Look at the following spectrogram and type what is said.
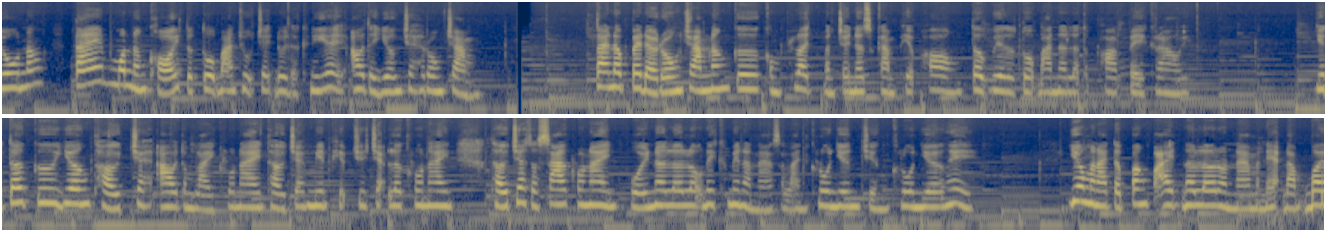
យូរហ្នឹងតែមុននឹងក្រោយទទួលបានជោគជ័យដូចតែគ្នាឯងឲ្យតែយើងចេះរងចាំតែនៅពេលដែលរងចាំហ្នឹងគឺកុំភ្លេចបញ្ចេញនៅសកម្មភាពផងទើបវាទទួលបាននៅលទ្ធផលពេលក្រោយ និយាយទៅគឺយើងត្រូវចេះឲ្យតម្លៃខ្លួនឯងត្រូវចេះមានភាពជឿជាក់លើខ្លួនឯងត្រូវចេះសរសើរខ្លួនឯងព្រោះនៅលើโลกនេះគ្មាននរណាស្រឡាញ់ខ្លួនយើងជាងខ្លួនយើងទេយើងមិនអាចទៅពឹងផ្អែកនៅលើនរណាម្នាក់ដើម្បី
